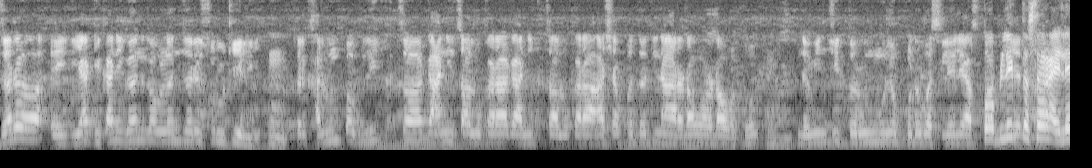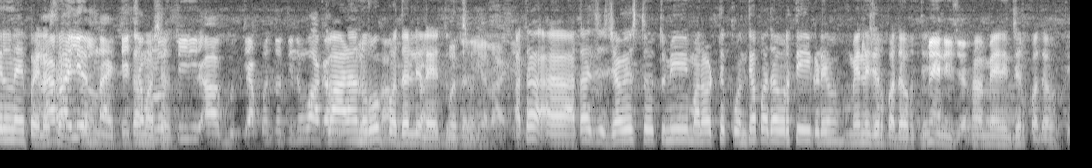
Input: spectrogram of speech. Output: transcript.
जर या ठिकाणी गणगवळण जरी सुरू केली. तर खालून पब्लिकचं गाणी चालू करा गाणी चालू करा अशा पद्धतीने आरडाओरडा होतो. नवीन जी तरुण मुलं पुढे बसलेले असतात पब्लिक तसं राहिलेलं नाही हा, राहिलेलं नाही. त्याच्यामुळे. ती त्या पद्धतीनं काळानुरूप बदललेलं आहे. बदललेलं आहे. आता आता ज्यावेळेस तुम्ही मला वाटतं कोणत्या पदावरती इकडे मॅनेजर पदावरती? मॅनेजर हां मॅनेजर पदावरती.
